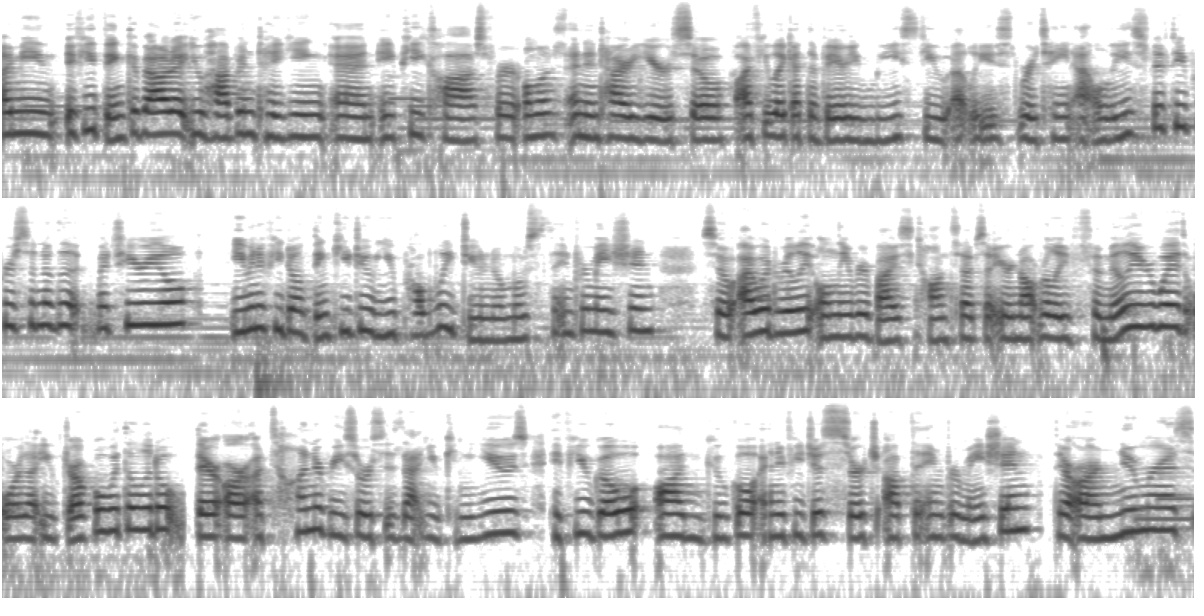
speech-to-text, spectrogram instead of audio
I mean, if you think about it, you have been taking an AP class for almost an entire year, so I feel like at the very least, you at least retain at least 50% of the material even if you don't think you do, you probably do know most of the information. So I would really only revise concepts that you're not really familiar with or that you struggle with a little. There are a ton of resources that you can use. If you go on Google and if you just search up the information, there are numerous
